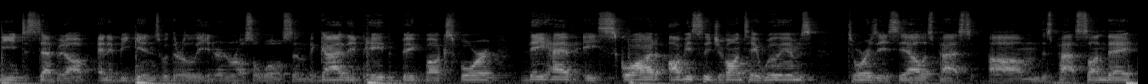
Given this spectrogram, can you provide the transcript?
need to step it up, and it begins with their leader in Russell Wilson, the guy they paid the big bucks for. They have a squad. Obviously, Javonte Williams tore his ACL this past um, this past Sunday,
